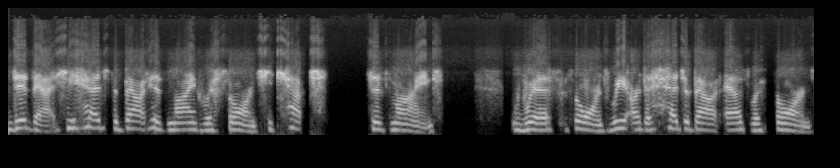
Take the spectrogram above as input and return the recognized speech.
did that. He hedged about his mind with thorns. He kept his mind with thorns. We are to hedge about as with thorns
